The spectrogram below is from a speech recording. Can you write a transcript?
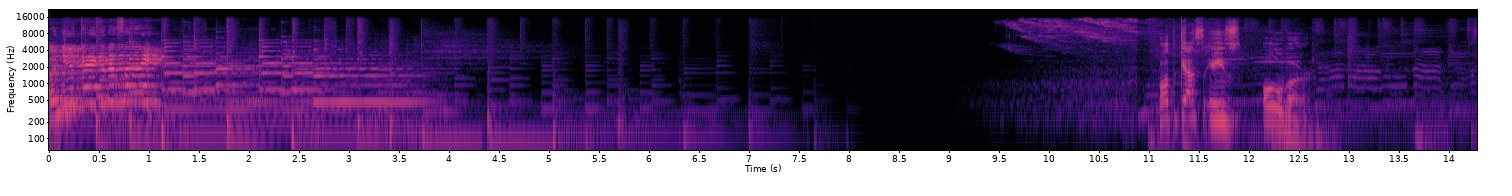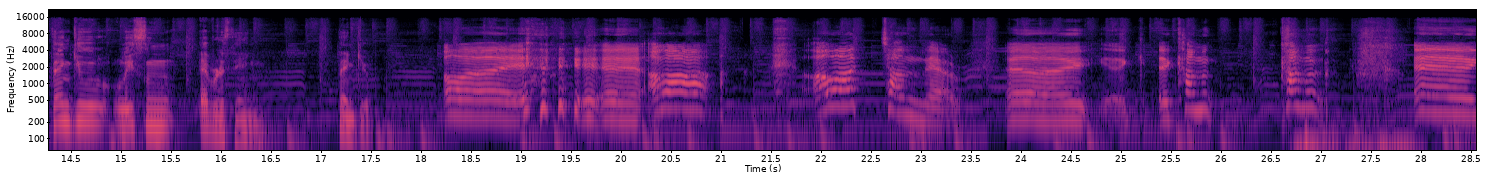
ご入会ください Podcast is over Thank you listen everything Thank you おいえー our our channel えー come come え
